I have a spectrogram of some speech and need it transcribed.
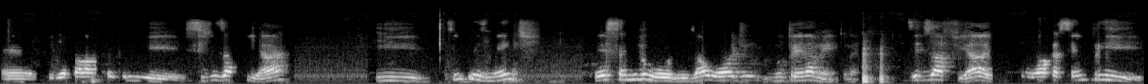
É, queria falar sobre se desafiar e simplesmente ter sangue no olho, usar o ódio no treinamento, né? Se desafiar, coloca sempre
